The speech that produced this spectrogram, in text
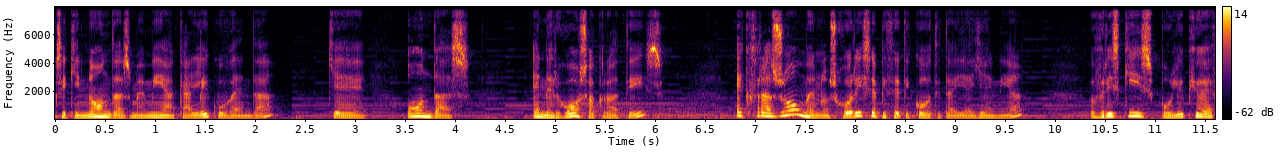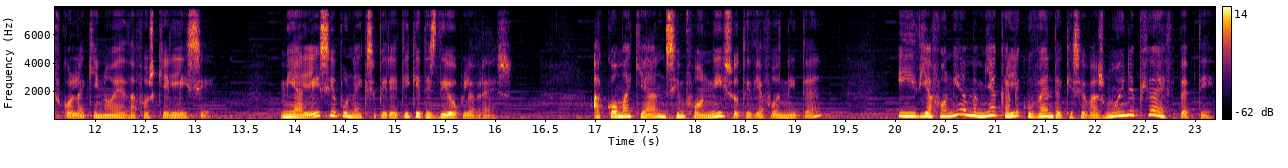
ξεκινώντας με μία καλή κουβέντα και όντας ενεργός ακροατής, εκφραζόμενος χωρίς επιθετικότητα ή αγένεια, βρίσκεις πολύ πιο εύκολα κοινό έδαφος και λύση. Μία λύση που να εξυπηρετεί και τις δύο πλευρές. Ακόμα και αν συμφωνείς ότι διαφωνείτε, η διαφωνία με μια καλή κουβέντα και σεβασμό είναι πιο εύπεπτη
